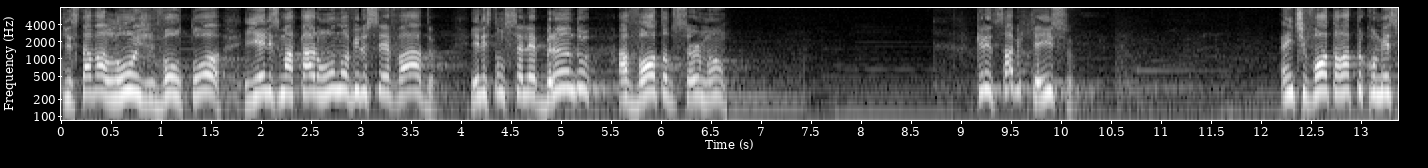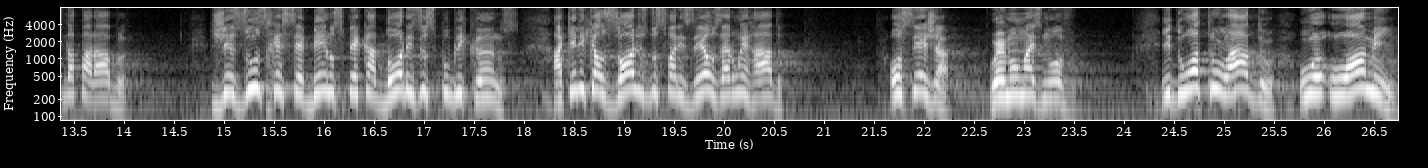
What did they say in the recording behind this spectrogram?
que estava longe, voltou e eles mataram um novilho cevado. E eles estão celebrando a volta do seu irmão. Querido, sabe o que é isso? A gente volta lá para o começo da parábola. Jesus recebendo os pecadores e os publicanos, aquele que aos olhos dos fariseus era um errado, ou seja, o irmão mais novo. E do outro lado, o, o homem,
